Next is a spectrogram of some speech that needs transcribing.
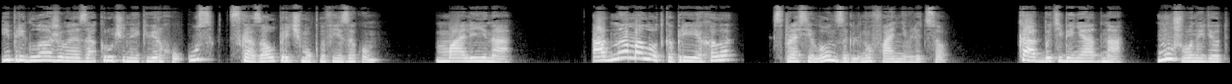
и, приглаживая закрученный кверху ус, сказал, причмокнув языком. «Малина!» «Одна молотка приехала?» — спросил он, заглянув Анне в лицо. «Как бы тебе не одна! Муж вон идет!»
